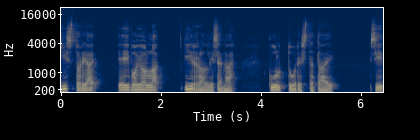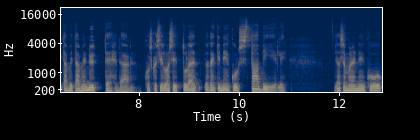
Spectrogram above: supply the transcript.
historia ei voi olla irrallisena – kulttuurista tai siitä, mitä me nyt tehdään, koska silloin siitä tulee jotenkin niin kuin stabiili ja semmoinen niin kuin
